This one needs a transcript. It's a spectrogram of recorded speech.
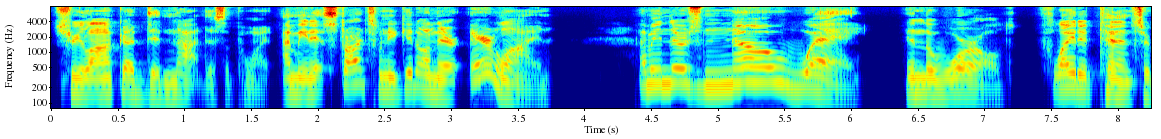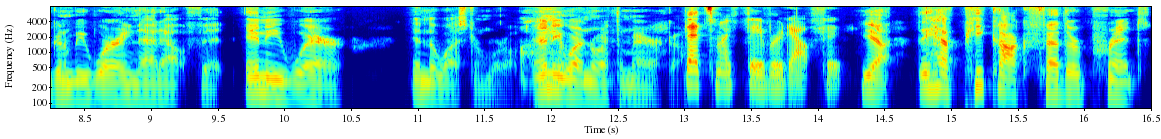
Sri Lanka did not disappoint. I mean, it starts when you get on their airline. I mean, there's no way in the world flight attendants are going to be wearing that outfit anywhere in the Western world, oh, anywhere in North America. That's my favorite outfit. Yeah. They have peacock feather print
